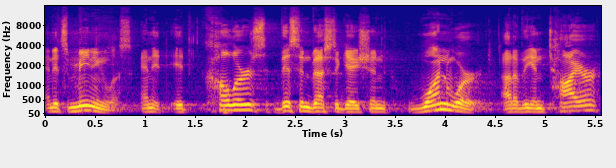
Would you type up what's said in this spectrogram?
and it's meaningless and it, it colors this investigation one word out of the entire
